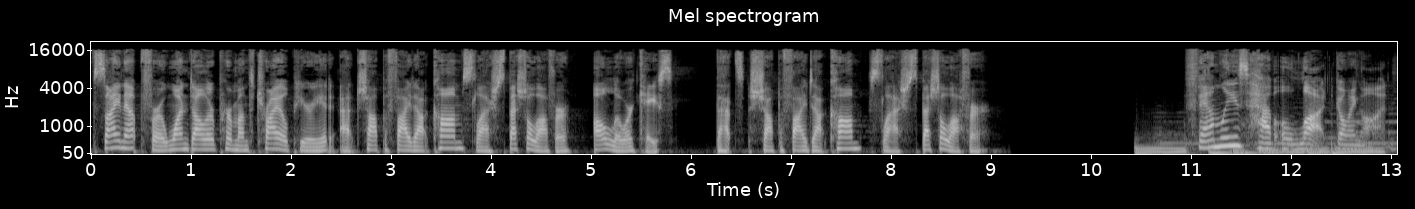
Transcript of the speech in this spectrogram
Sign up for a $1 per month trial period at shopify.com slash special offer, all lowercase. That's shopify.com slash special offer. Families have a lot going on.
